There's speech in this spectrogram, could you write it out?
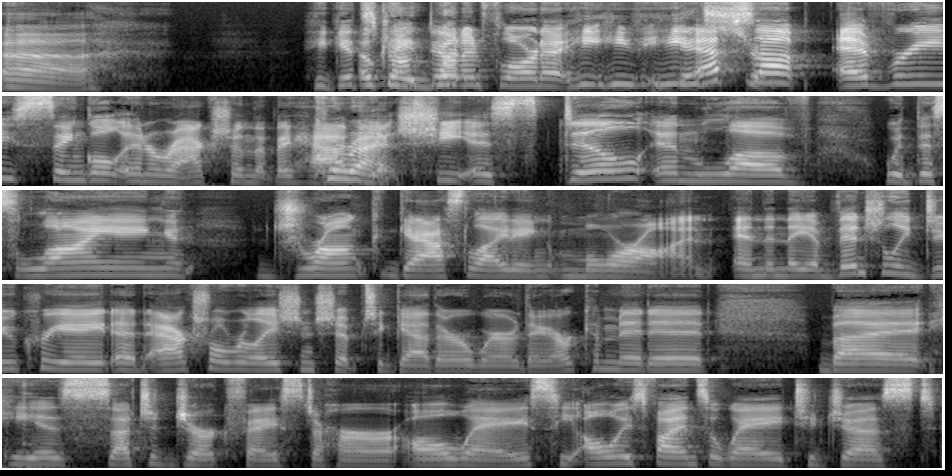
uh, He gets Okay, drunk down what- in Florida. He he he gets f's dr- up every single interaction that they have. Yet Correct. she is still in love with this lying, drunk, gaslighting moron. And then they eventually do create an actual relationship together where they are committed. But he is such a jerk face to her always. He always finds a way to just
